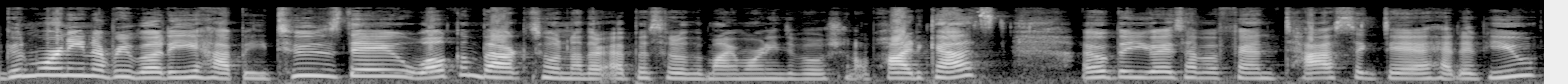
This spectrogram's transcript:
Good morning, everybody. Happy Tuesday. Welcome back to another episode of the My Morning Devotional Podcast. I hope that you guys have a fantastic day ahead of you.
